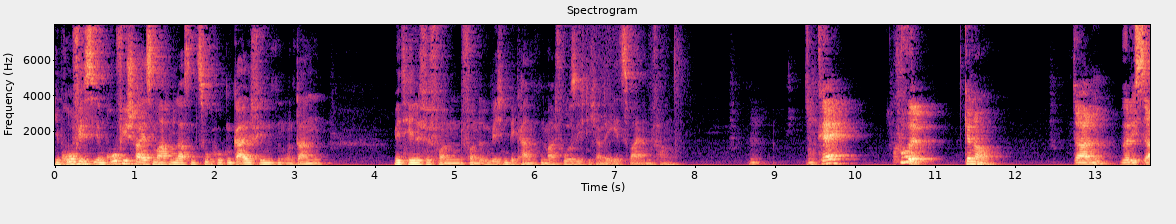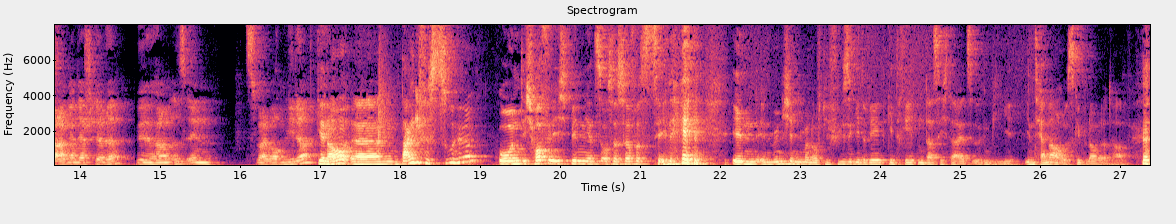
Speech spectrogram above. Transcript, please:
Die Profis ihren Profischeiß machen lassen, zugucken, geil finden und dann mit Hilfe von, von irgendwelchen Bekannten mal vorsichtig an der E2 anfangen. Okay, cool. Genau. Dann würde ich sagen an der Stelle, wir hören uns in zwei Wochen wieder. Genau, ähm, danke fürs Zuhören und ich hoffe, ich bin jetzt aus der Surfer-Szene in, in München niemand auf die Füße gedreht, getreten, dass ich da jetzt irgendwie interner ausgeplaudert habe.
